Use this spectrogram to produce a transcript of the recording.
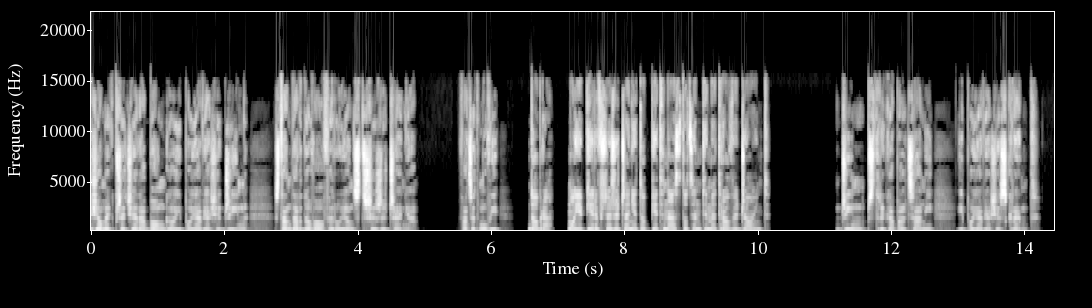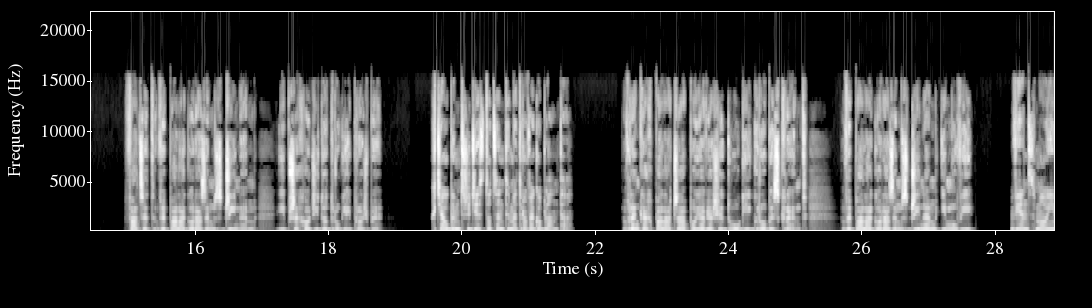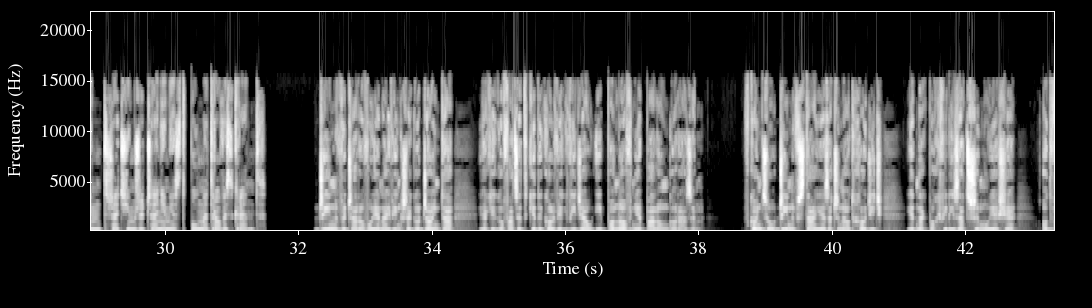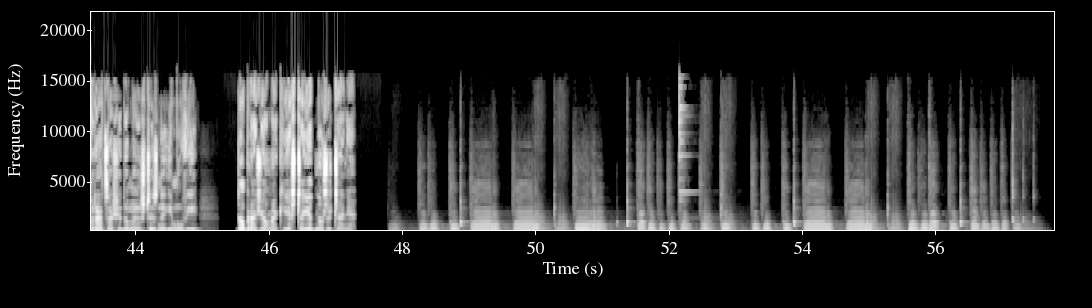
Ziomek przeciera bongo i pojawia się Jean, standardowo oferując trzy życzenia. Facet mówi, Dobra, moje pierwsze życzenie to 15-centymetrowy joint. Jean pstryka palcami i pojawia się skręt. Facet wypala go razem z Jeanem i przechodzi do drugiej prośby. Chciałbym 30-centymetrowego blanta. W rękach palacza pojawia się długi, gruby skręt. Wypala go razem z Jeanem i mówi Więc moim trzecim życzeniem jest półmetrowy skręt. Jean wyczarowuje największego jointa, jakiego facet kiedykolwiek widział i ponownie palą go razem. W końcu Jean wstaje, zaczyna odchodzić, jednak po chwili zatrzymuje się, odwraca się do mężczyzny i mówi Dobra, ziomek, jeszcze jedno życzenie.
